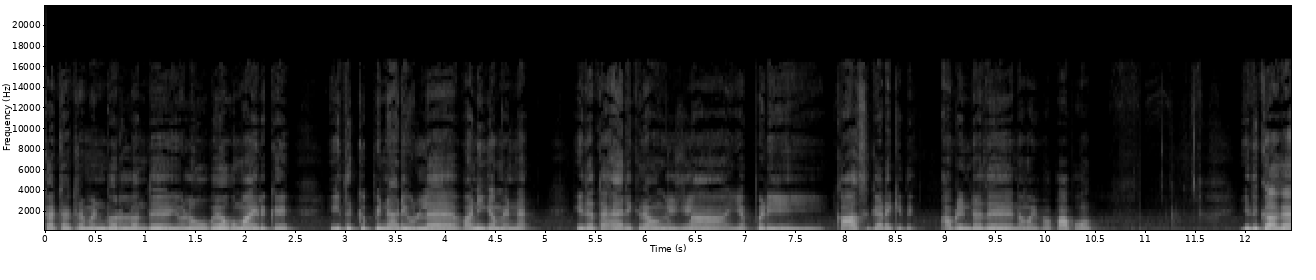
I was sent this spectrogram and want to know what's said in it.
கட்டற்ற மென்பொருள் வந்து இவ்வளோ உபயோகமாக இருக்குது இதுக்கு பின்னாடி உள்ள வணிகம் என்ன? இதை தயாரிக்கிறவங்களுக்கெல்லாம் எப்படி காசு கிடைக்குது அப்படின்றது நம்ம இப்போ பார்ப்போம். இதுக்காக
